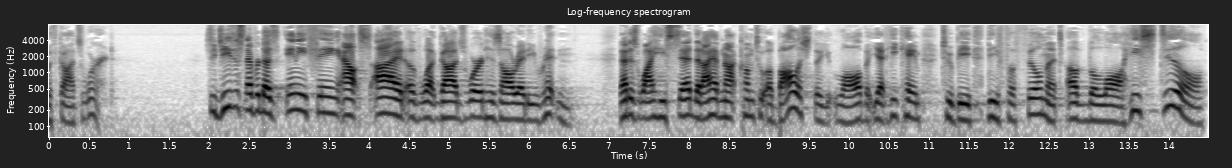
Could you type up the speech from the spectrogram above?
with God's Word. See, Jesus never does anything outside of what God's Word has already written. That is why he said that I have not come to abolish the law, but yet he came to be the fulfillment of the law. He still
